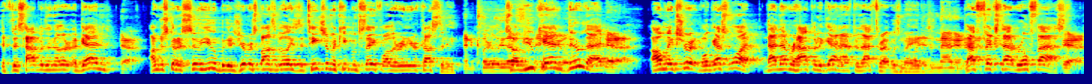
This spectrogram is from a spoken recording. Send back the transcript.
if this happens another again, Yeah. I'm just going to sue you because your responsibility is to teach them and keep them safe while they're in your custody. And clearly that's So if you can't issue. do that, Yeah. I'll make sure. Well, guess what? That never happened again after that threat was made. Isn't that interesting? That fixed that real fast. Yeah.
